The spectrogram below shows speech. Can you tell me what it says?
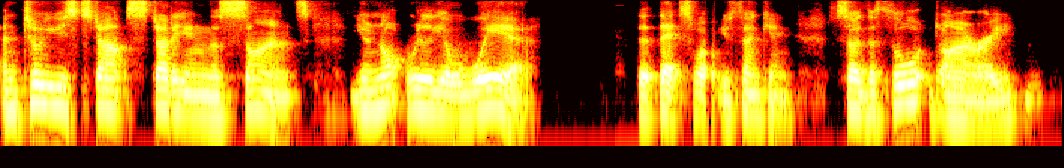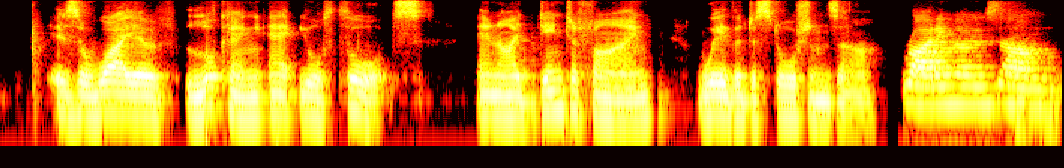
until you start studying the science, you're not really aware that that's what you're thinking. So the thought diary is a way of looking at your thoughts and identifying where the distortions are. Writing those um,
